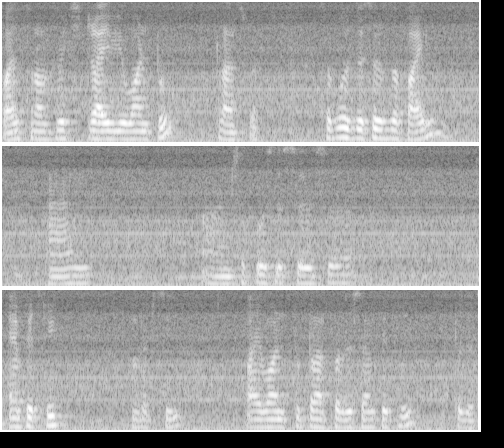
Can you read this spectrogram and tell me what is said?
files from which drive you want to transfer suppose this is the file and and suppose this is uh, mp3 let's see. I want to transfer this mp3 to this.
